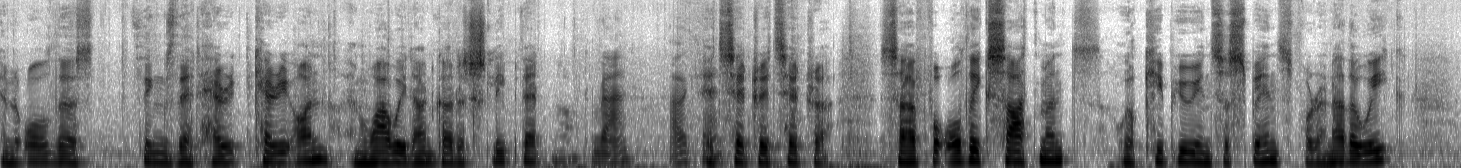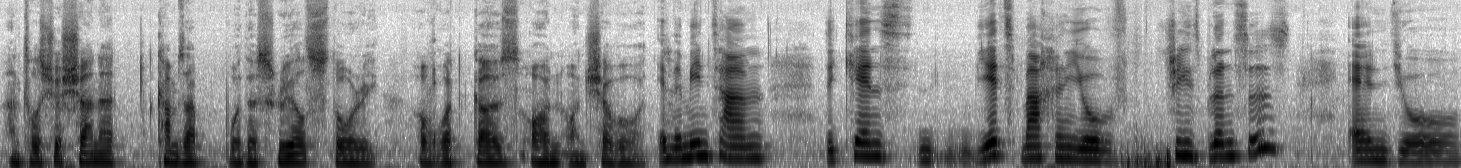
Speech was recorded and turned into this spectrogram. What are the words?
and all the s- things that har- carry on and why we don't go to sleep that night, Right? Okay. etc., etc. So for all the excitement, we'll keep you in suspense for another week until Shoshana comes up with this real story of what goes on on Shavuot. In the meantime, the kennst jetzt machen your cheese blintzes and your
